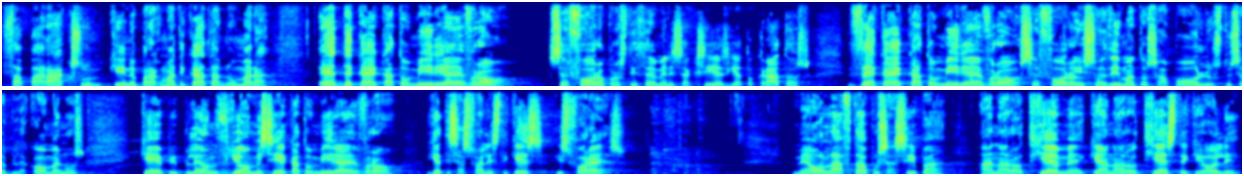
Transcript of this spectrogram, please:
θα παράξουν, και είναι πραγματικά τα νούμερα, 11 εκατομμύρια ευρώ σε φόρο προστιθέμενης αξίας για το κράτος, 10 εκατομμύρια ευρώ σε φόρο εισοδήματος από όλους τους εμπλεκόμενους και επιπλέον 2,5 εκατομμύρια ευρώ για τις ασφαλιστικές εισφορές. Με όλα αυτά που σας είπα, αναρωτιέμαι και αναρωτιέστε και όλοι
